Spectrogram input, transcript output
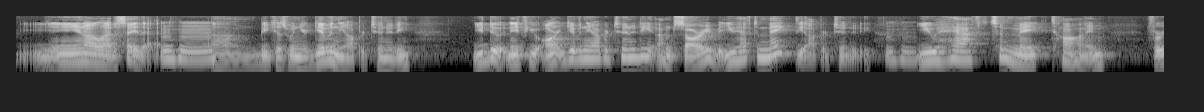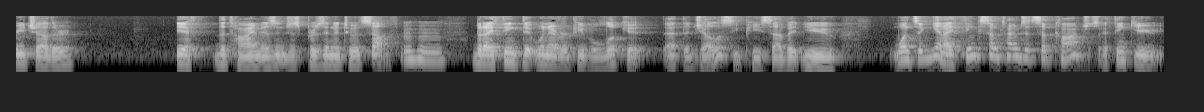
you're not allowed to say that mm-hmm. um, because when you're given the opportunity, you do it. And if you aren't given the opportunity, I'm sorry, but you have to make the opportunity. Mm-hmm. You have to make time for each other if the time isn't just presented to itself. But I think that whenever people look at, at the jealousy piece of it, you once again, I think sometimes it's subconscious. I think you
